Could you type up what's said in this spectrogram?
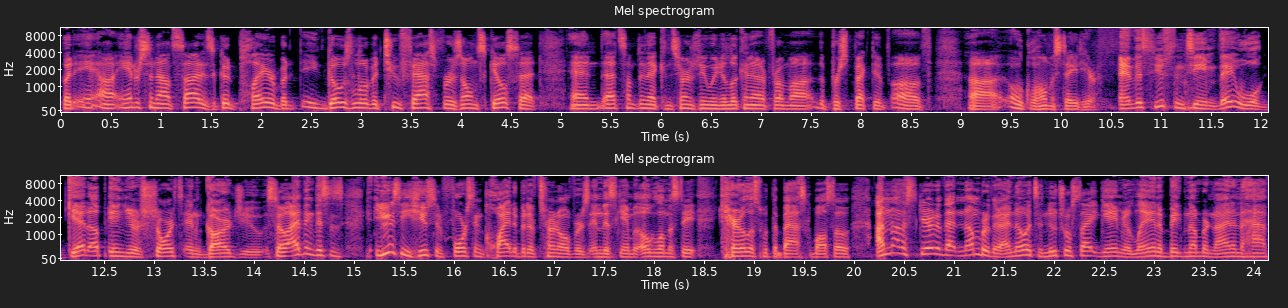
but uh, Anderson outside is a good player, but he goes a little bit too fast for his own skill set, and that's something that concerns me when you're looking at it from uh, the perspective of uh, Oklahoma State here. And this Houston team, they will get up in your shorts and guard you. So I think this is you can see Houston forcing quite a bit of turnovers in this game with Oklahoma State careless with the the basketball. So I'm not as scared of that number there. I know it's a neutral site game. You're laying a big number, nine and a half.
